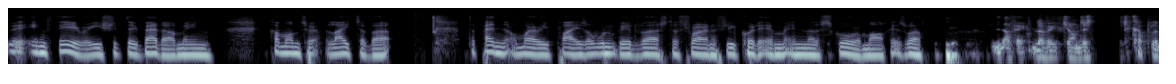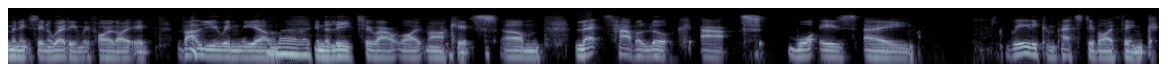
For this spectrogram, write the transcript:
in theory, he should do better. I mean, come on to it later, but dependent on where he plays, I wouldn't be adverse to throwing a few quid at him in the scorer market as well. Love it, love it, John. Just a couple of minutes in already, and we've highlighted value in the um, in the League Two outright markets. Um, let's have a look at what is a really competitive, I think,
